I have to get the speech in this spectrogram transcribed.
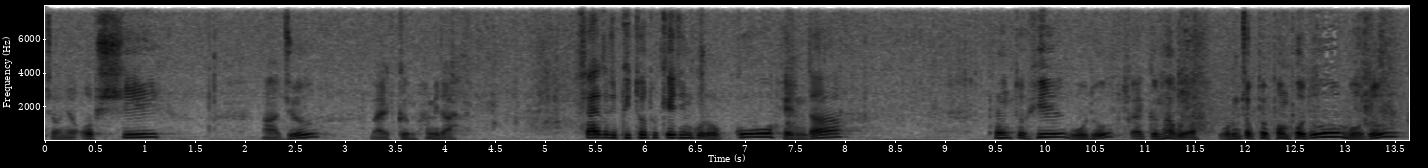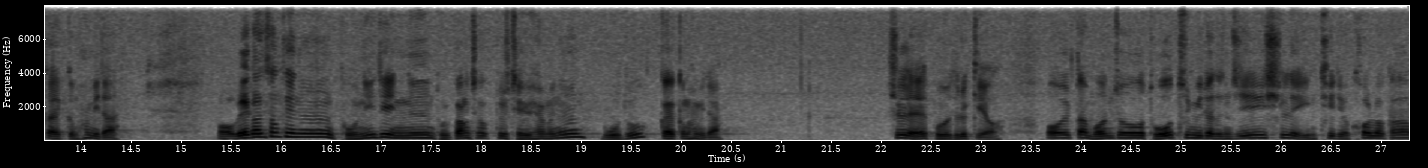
전혀 없이 아주 말끔합니다. 사이드 리피터도 깨진 곳 없고 헨다 프론트 휠 모두 깔끔하고요. 오른쪽 편 범퍼도 모두 깔끔합니다. 어, 외관 상태는 본인에 있는 돌방 자국들 제외하면은 모두 깔끔합니다. 실내 보여드릴게요. 어, 일단 먼저 도어 트림이라든지 실내 인테리어 컬러가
